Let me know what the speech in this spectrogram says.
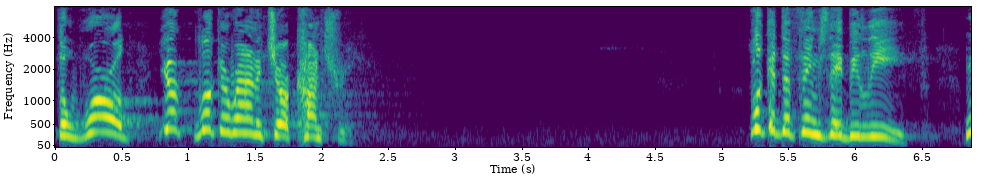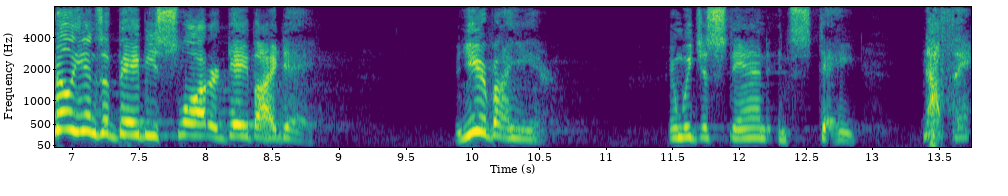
The world, look around at your country. Look at the things they believe. Millions of babies slaughtered day by day, year by year. And we just stand and stay nothing.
